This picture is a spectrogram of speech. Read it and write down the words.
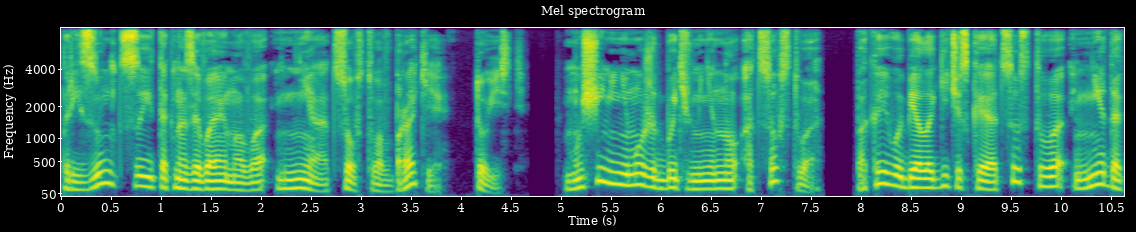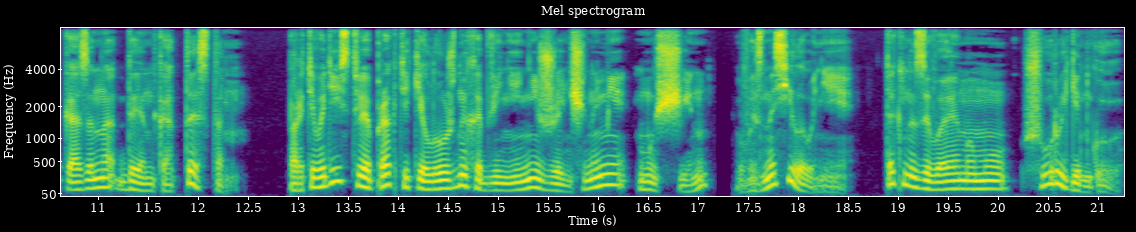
презумпции так называемого неотцовства в браке, то есть мужчине не может быть вменено отцовство, пока его биологическое отцовство не доказано ДНК-тестом. Противодействие практике ложных обвинений женщинами мужчин в изнасиловании, так называемому шурыгингу,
